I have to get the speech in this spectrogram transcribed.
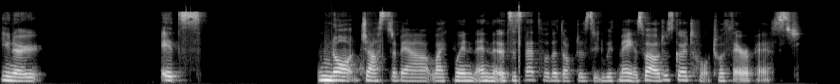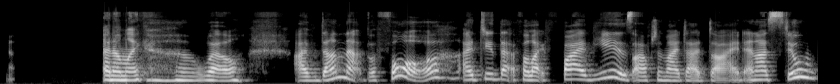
you know it's not just about like when and it's that's what the doctors did with me as well just go talk to a therapist. And i'm like well i've done that before i did that for like five years after my dad died and i still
